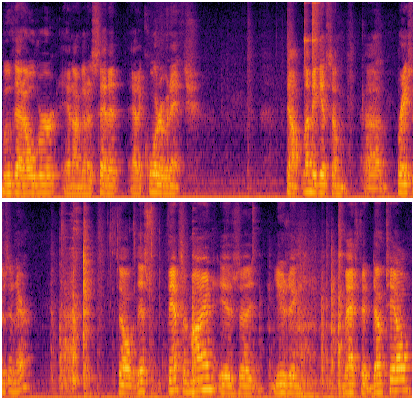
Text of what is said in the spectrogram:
move that over and I'm going to set it at a quarter of an inch. Now, let me get some uh, braces in there. So this fence of mine is uh, using MATCHFIT dovetail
